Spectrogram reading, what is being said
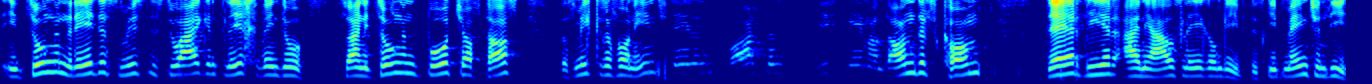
in Zungen redest, müsstest du eigentlich, wenn du so eine Zungenbotschaft hast, das Mikrofon hinstellen, warten, bis jemand anders kommt, der dir eine Auslegung gibt. Es gibt Menschen, die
